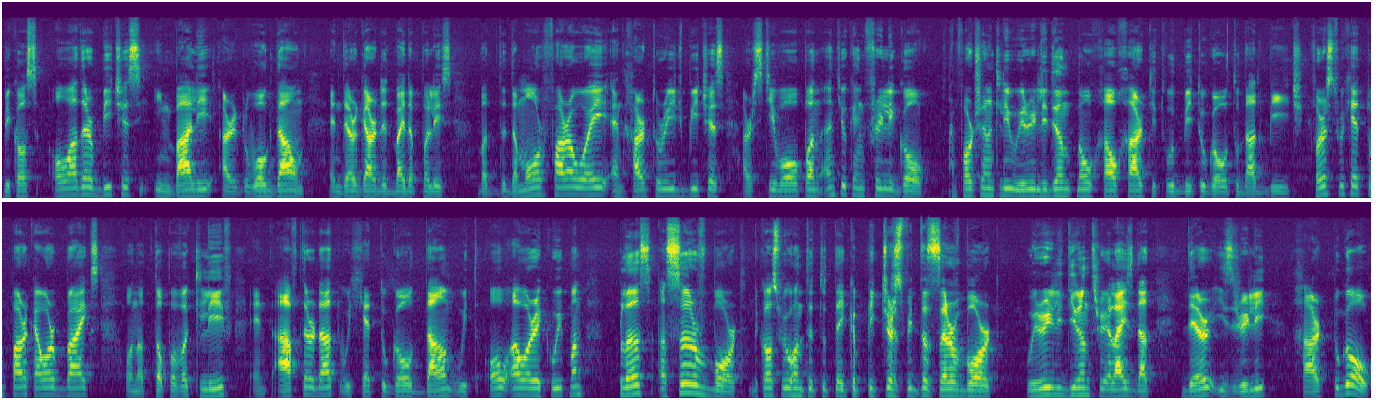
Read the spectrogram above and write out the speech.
because all other beaches in Bali are walked down and they're guarded by the police but the more far away and hard to reach beaches are still open and you can freely go. Unfortunately we really didn't know how hard it would be to go to that beach. First we had to park our bikes on the top of a cliff and after that we had to go down with all our equipment plus a surfboard because we wanted to take pictures with the surfboard we really didn't realize that there is really hard to go.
